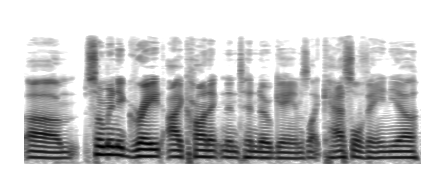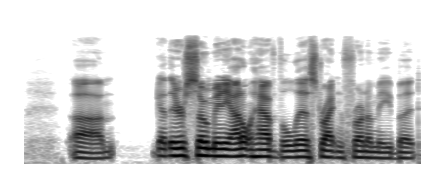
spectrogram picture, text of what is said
um, so many great iconic Nintendo games like Castlevania. Um, there's so many. I don't have the list right in front of me, but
